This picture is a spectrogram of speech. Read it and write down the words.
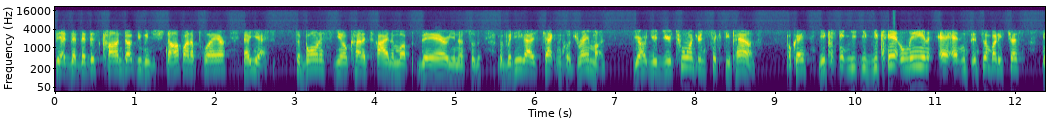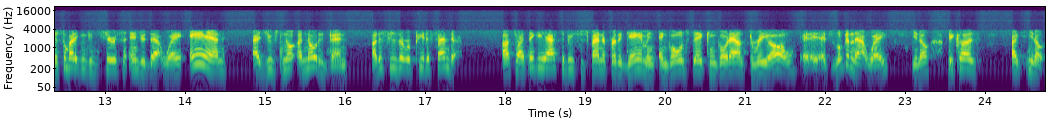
That, that, that this conduct, you can just stomp on a player. Now, yes, Sabonis, you know, kind of tied him up there, you know. So, but, but he got his technical. Draymond, you're you're, you're 260 pounds. Okay, you can't you, you can't lean and, and somebody's chest. You know, somebody can get seriously injured that way. And as you've no, noted, Ben, uh, this is a repeat offender. Uh, so I think he has to be suspended for the game, and, and Golden State can go down 3-0. It's looking that way, you know, because uh, you know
